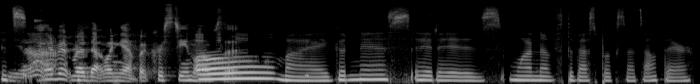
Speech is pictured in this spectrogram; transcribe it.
It's Yeah. I haven't read that one yet, but Christine loves it. Oh my goodness. It is one of the best books that's out there.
